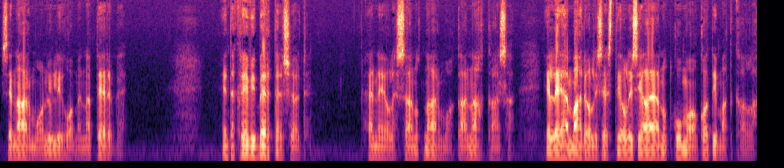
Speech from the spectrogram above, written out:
Se naarmu on ylihuomenna terve. Entä Krevi Bertelsöld? Hän ei ole saanut naarmuakaan nahkaansa, ellei hän mahdollisesti olisi ajanut kumoon kotimatkalla,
